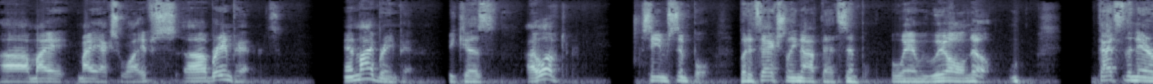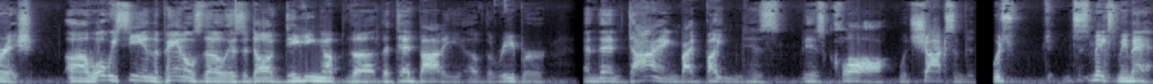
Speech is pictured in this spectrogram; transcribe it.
uh, my my ex wife's uh, brain patterns and my brain pattern because I loved her. Seems simple, but it's actually not that simple. And we all know. That's the narration. Uh, what we see in the panels, though, is a dog digging up the, the dead body of the Reaper and then dying by biting his his claw, which shocks him, to, which just makes me mad.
